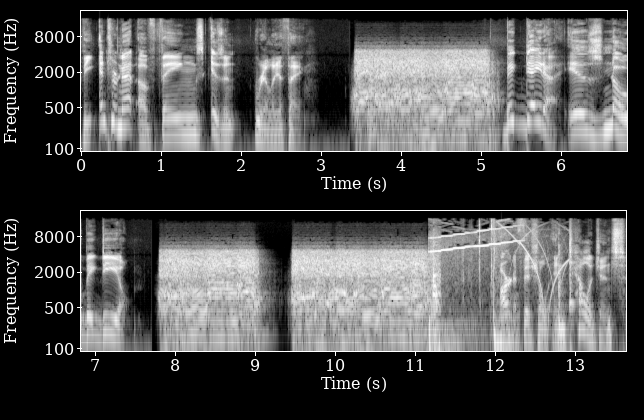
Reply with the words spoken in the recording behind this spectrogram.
the Internet of Things isn't really a thing. Big data is no big deal. Artificial intelligence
